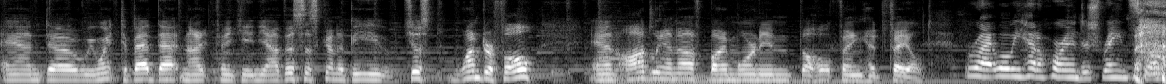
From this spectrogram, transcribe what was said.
And uh, we went to bed that night thinking, yeah, this is going to be just wonderful. And oddly enough, by morning, the whole thing had failed. Right. Well, we had a horrendous rainstorm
